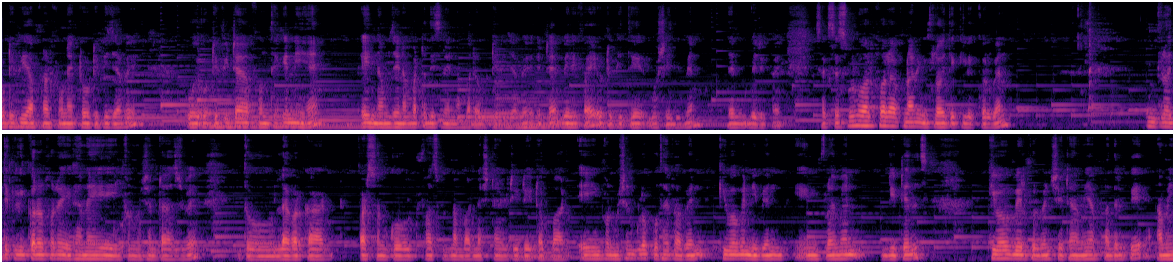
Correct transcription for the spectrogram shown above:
ওটিপি আপনার ফোনে একটা ওটিপি যাবে। ওই ওটিপিটা ফোন থেকে নিয়ে এই নাম যে নাম্বারটা দিয়েছেন, এই নাম্বারে ওটিপি যাবে। এটা ভেরিফাই ওটিপিতে বসিয়ে দিবেন দেন ভেরিফাই সাকসেসফুল হওয়ার পরে আপনার এমপ্লয়তে ক্লিক করবেন। এমপ্লয়তে ক্লিক করার পরে এখানে এই ইনফরমেশনটা আসবে। তো labour card person code passport number nationality date of birth এই ইনফরমেশনগুলো কোথায় পাবেন, কীভাবে নেবেন এমপ্লয়মেন্ট ডিটেলস কীভাবে বের করবেন সেটা আমি আপনাদেরকে, আমি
